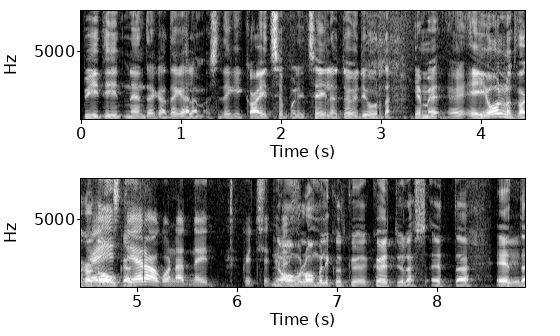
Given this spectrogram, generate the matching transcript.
Pidi nendega tegelema, see tegi kaitsepolitseile tööd juurde ja me e, ei olnud väga ja Eesti kaugel. erakonnad neid kütsid no üles. loomulikult kö- köeti üles, et, et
